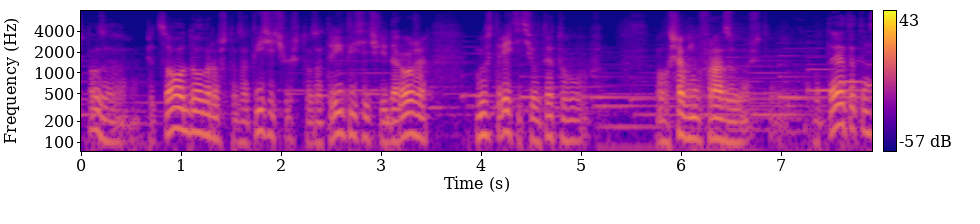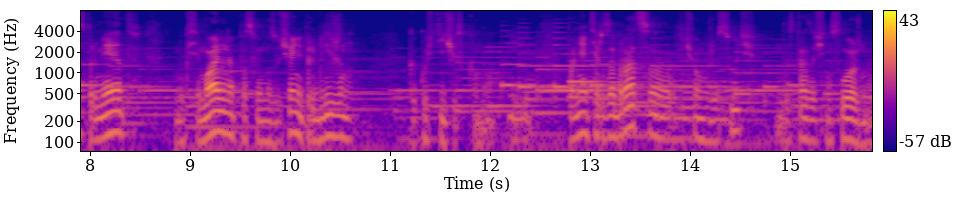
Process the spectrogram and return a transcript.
что за 500 долларов, что за 1000, что за 3000 и дороже, вы встретите вот эту волшебную фразу, что вот этот инструмент максимально по своему звучанию приближен к акустическому. И понять и разобраться, в чем же суть, достаточно сложно.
